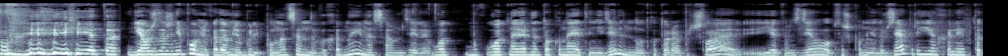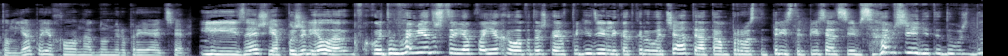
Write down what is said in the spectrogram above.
и это... Я уже даже не помню, когда у меня были полноценные выходные, на самом деле. Вот, вот наверное, только на этой неделе, ну, вот, которая пришла, я там сделала, потому что ко мне друзья приехали. Потом я поехала на одно мероприятие. И, знаешь, я пожалела в какой-то момент, что я поехала, потому что я в понедельник открыла чаты, а там просто 357 сообщений. Ты думаешь, да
